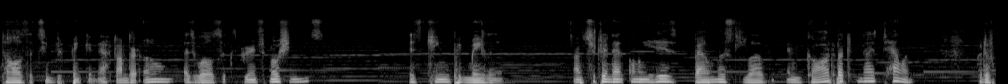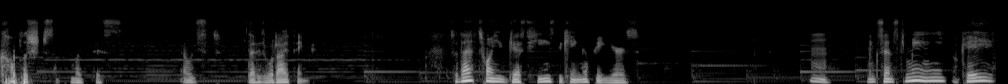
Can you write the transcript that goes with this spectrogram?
dolls that seem to think and act on their own, as well as experience emotions, is King Pygmalion. I'm certain that only his boundless love and God recognized talent could have accomplished something like this. At least, that is what I think. So that's why you guessed he's the king of figures. Hmm, makes sense to me. Okay,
